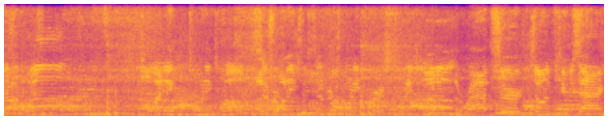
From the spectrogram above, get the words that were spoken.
Yeah, oh, well, 20, 2012. December, 20 December 21st, 2012. The Rapture, John Cusack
